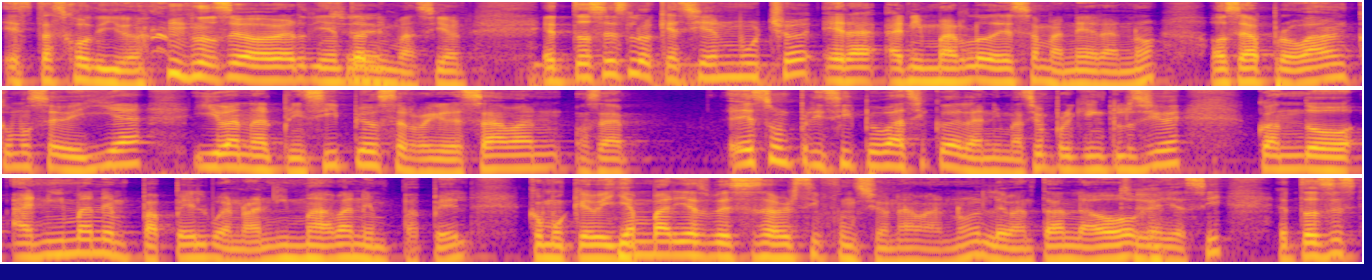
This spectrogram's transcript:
estás jodido. no se va a ver bien tu animación. Entonces lo que hacían mucho era animarlo de esa manera, ¿no? O sea, probaban cómo se veía, iban al principio, se regresaban, o sea, es un principio básico de la animación, porque inclusive cuando animan en papel, bueno, animaban en papel, como que veían varias veces a ver si funcionaba, ¿no? Levantaban la hoja y así. Entonces,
